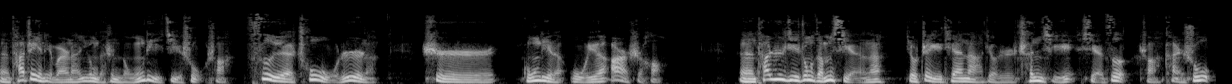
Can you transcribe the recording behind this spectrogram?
嗯，他这里边呢用的是农历计数，是吧？四月初五日呢是公历的五月二十号。嗯，他日记中怎么写的呢？就这一天呢，就是晨起写字，是吧？看书，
